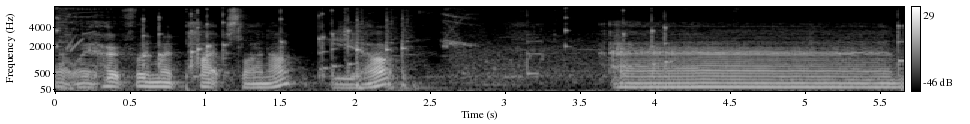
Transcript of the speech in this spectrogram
That way, hopefully my pipes line up. Yep. And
